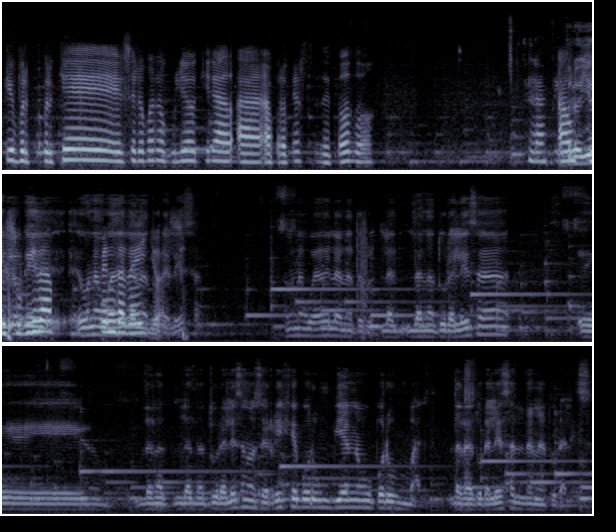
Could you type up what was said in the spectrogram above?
¿qué, por, por qué el ser humano culiado quiere a- a- apropiarse de todo? La- Pero Aunque yo su creo vida que es una dependa de, ellos. naturaleza. Es una weá de la, natu- la, la naturaleza. eh, la, la naturaleza no se rige por un bien o por un mal. La naturaleza es la naturaleza.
